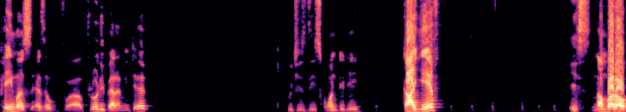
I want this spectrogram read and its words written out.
famous as a uh, parameter which is this quantity chi f is number of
